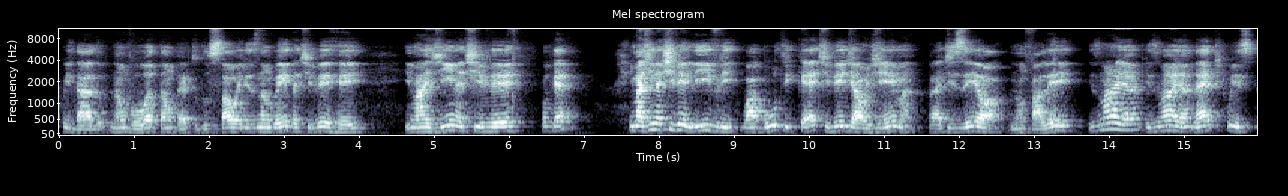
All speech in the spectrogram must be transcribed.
cuidado, não voa tão perto do sol, eles não aguentam te ver rei. Imagina te ver. Que é? Imagina te ver livre, o abutre quer te ver de algema para dizer, ó, não falei? Esmalha, esmalha, né? Tipo isso.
